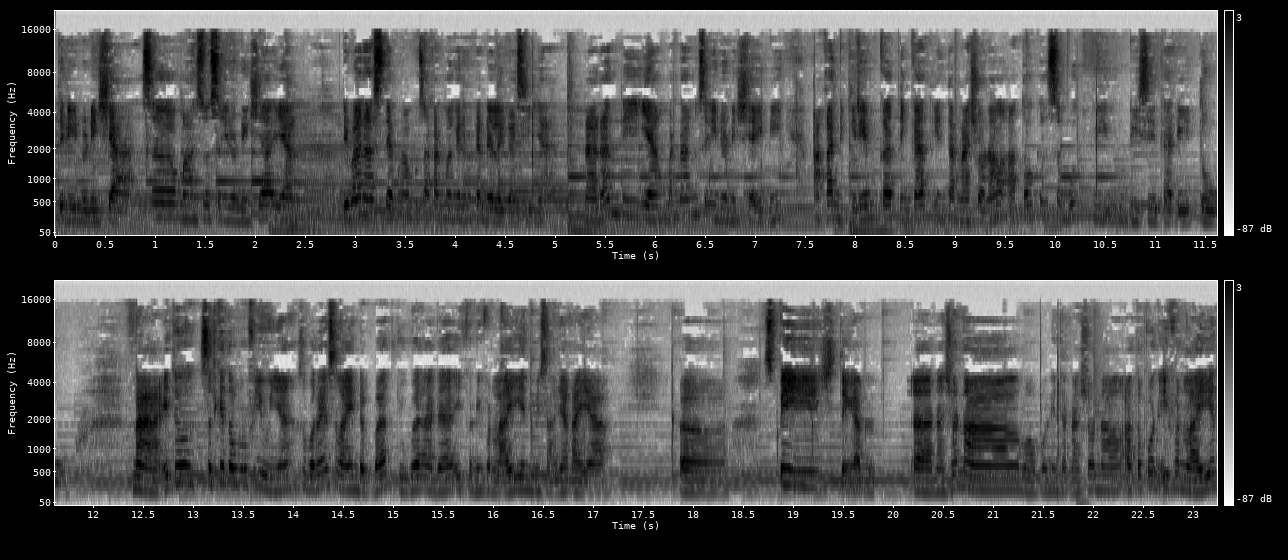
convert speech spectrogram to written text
itu di Indonesia semahasiswa se Indonesia yang di mana setiap kampus akan mengirimkan delegasinya. Nah nanti yang menang se Indonesia ini akan dikirim ke tingkat internasional atau ke sebut UDC tadi itu. Nah itu sedikit overviewnya. Sebenarnya selain debat juga ada event-event lain misalnya kayak uh, speech tingkat uh, nasional maupun internasional ataupun event lain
